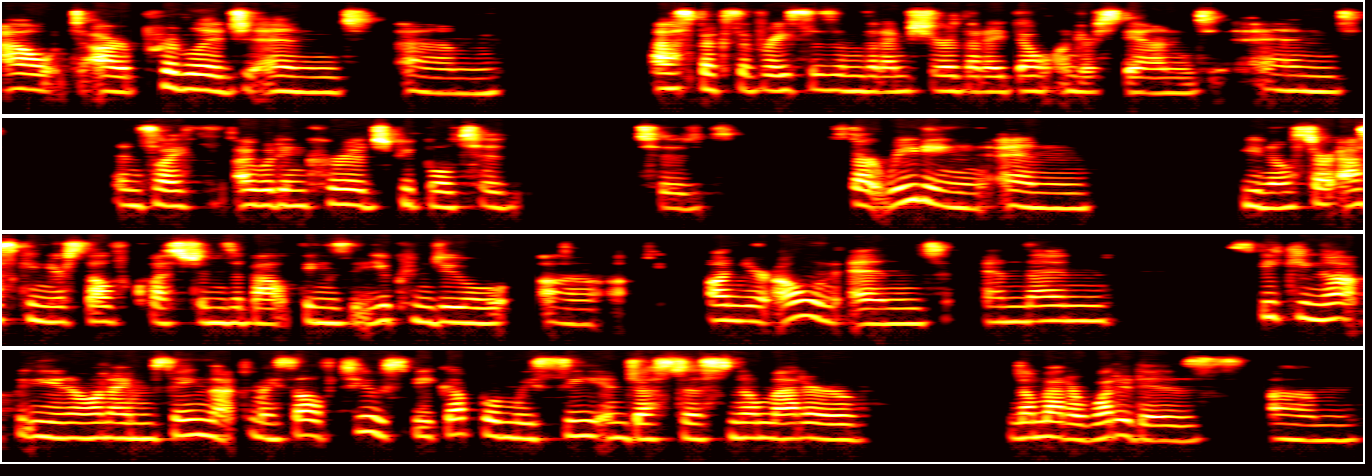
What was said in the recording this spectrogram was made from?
out our privilege and um, aspects of racism that I'm sure that I don't understand. And and so I I would encourage people to to start reading and you know start asking yourself questions about things that you can do uh, on your own and and then speaking up you know and i'm saying that to myself too speak up when we see injustice no matter no matter what it is um,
